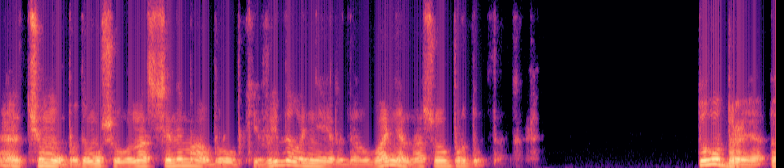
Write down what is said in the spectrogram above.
Е, Чому? Бо Тому що у нас ще немає обробки видалення і редагування нашого продукту. Добре, е,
